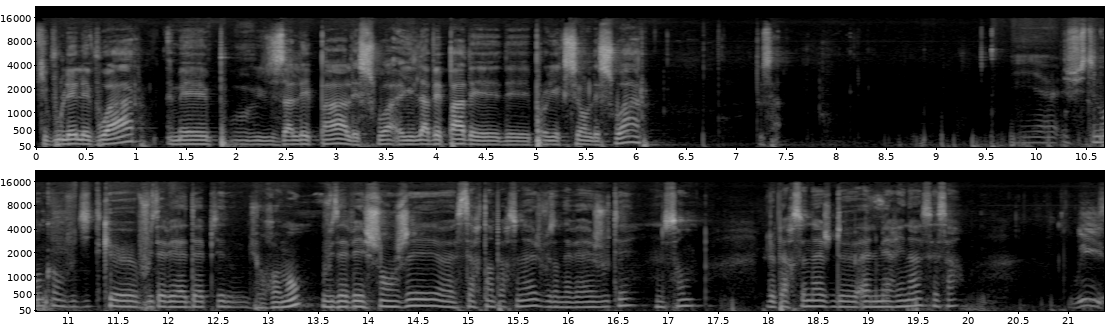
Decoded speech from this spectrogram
qui voulait les voir, mais ils n'avaient pas les soirs, ils n'avaient pas de, projections les soirs, tout ça. Euh, justement, quand vous dites que vous avez adapté du roman, vous avez changé euh, certains personnages, vous en avez ajouté, il me semble. Le personnage de Almerina, c'est ça? Oui,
